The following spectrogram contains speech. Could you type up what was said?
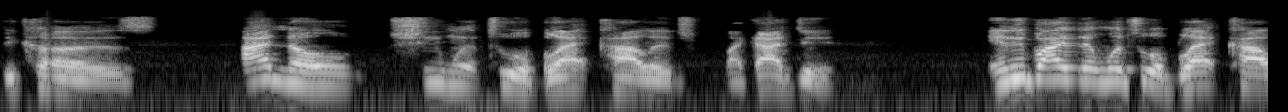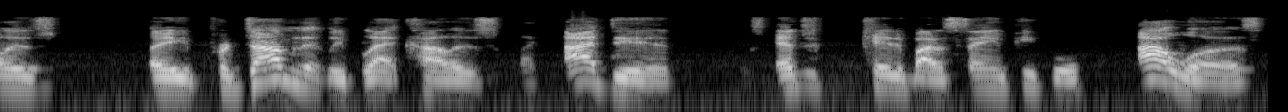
Because I know she went to a black college like I did. Anybody that went to a black college, a predominantly black college like I did, was educated by the same people I was,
